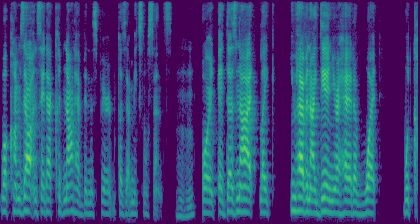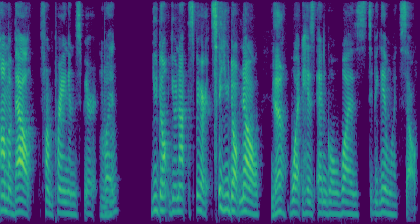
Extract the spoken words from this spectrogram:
what comes out and say that could not have been the spirit because that makes no sense Mm-hmm. or it, it does not like you have an idea in your head of what would come about from praying in the spirit but Mhm. you don't you're not the spirit so you don't know Yeah. what his end goal was to begin with so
